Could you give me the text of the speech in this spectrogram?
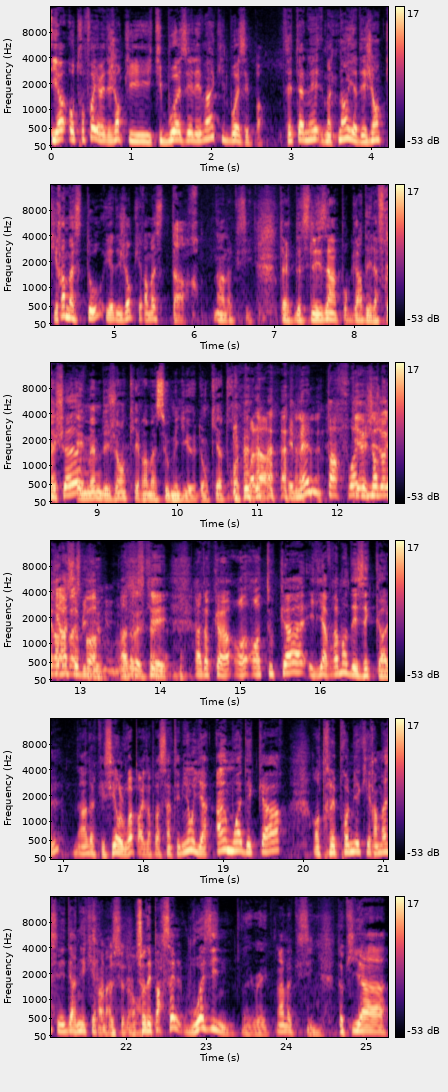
il y a autrefois, il y avait des gens qui, qui boisaient les vins, qui ne boisaient pas. Cette année, maintenant, il y a des gens qui ramassent tôt, il y a des gens qui ramassent tard. Hein, donc, ici. C'est les uns pour garder la fraîcheur. Et, et même des gens qui ramassent au milieu. Donc il y a trois. Voilà. Et même parfois des gens qui ramassent au milieu. Ah, donc, est- ah, donc, euh, en, en tout cas, il y a vraiment des écoles. hein. donc ici, on le voit par exemple à Saint-Émilion, il y a un mois d'écart entre les premiers qui ramassent et les derniers qui ramassent. Sur des parcelles voisines. Oui, oui. Hein, donc, ici. donc il y a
